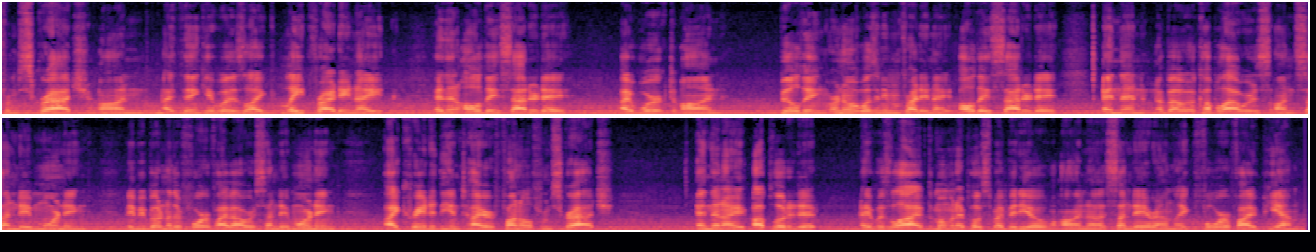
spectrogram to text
from scratch, on I think it was like late Friday night, and then all day Saturday, I worked on building, or no, it wasn't even Friday night, all day Saturday, and then about a couple hours on Sunday morning, maybe about another four or five hours Sunday morning, I created the entire funnel from scratch, and then I uploaded it. It was live the moment I posted my video on uh, Sunday around like 4 or 5 p.m.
